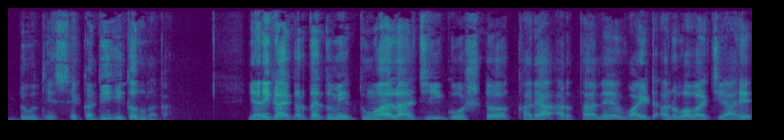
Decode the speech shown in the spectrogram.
डू धिस हे कधीही करू नका. याने काय करताय तुम्ही? तुम्हाला जी गोष्ट खऱ्या अर्थाने वाईट अनुभवाची आहे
